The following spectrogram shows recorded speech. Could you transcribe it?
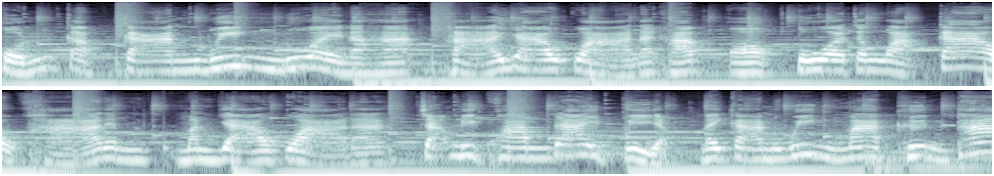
ผลกับการวิ่งด้วยนะฮะขายาวกว่านะครับออกตัวจังหวะก้าวขาเนี่ยมันยาวกว่านะจะมีความได้เปรียบในการวิ่งมากขึ้น ถ้า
